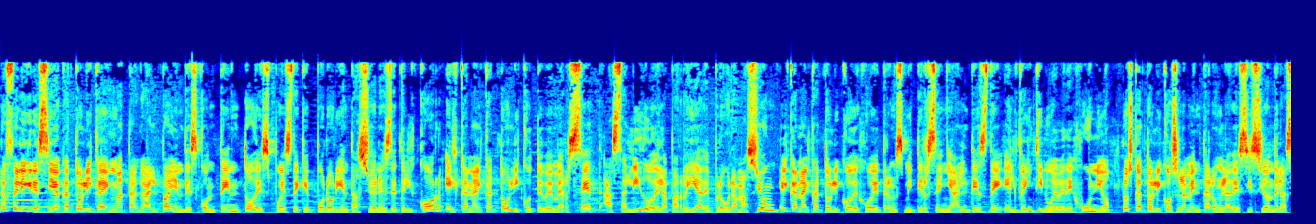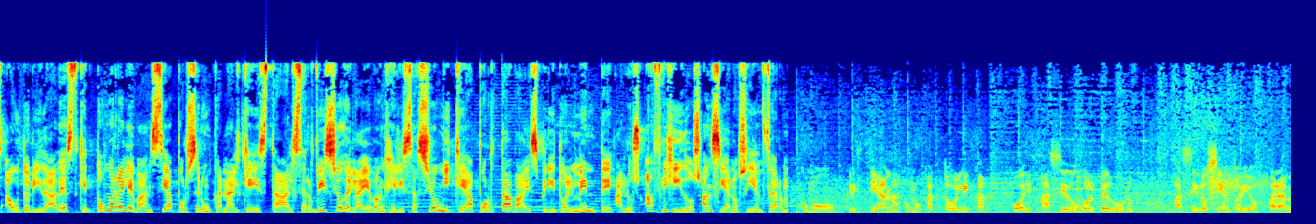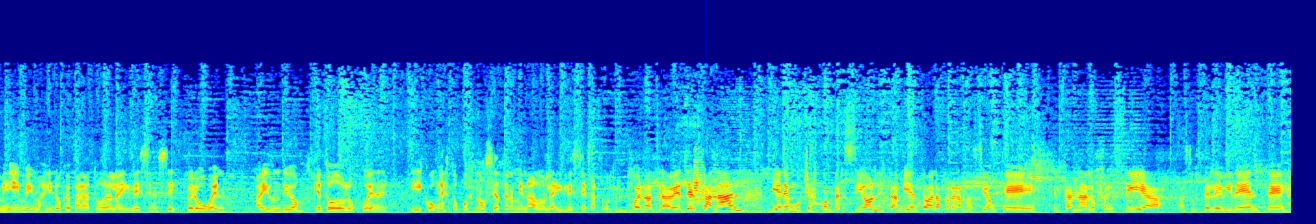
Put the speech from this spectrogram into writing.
La feligresía católica en Matagalpa en descontento después de que por orientaciones de Telcor el canal católico TV Merced ha salido de la parrilla de programación. El canal católico dejó de transmitir señal desde el 29 de junio. Los católicos lamentaron la decisión de las autoridades que toma relevancia por ser un canal que está al servicio de la evangelización y que aportaba espiritualmente a los afligidos, ancianos y enfermos. Como cristiana, como católica, pues ha sido un golpe duro, así lo siento yo, para mí y me imagino que para toda la iglesia en sí. Pero bueno, hay un Dios que todo lo puede y con esto pues no se ha terminado la iglesia católica. Bueno, a través del canal vienen muchas conversiones, también toda la programación que el canal ofrecía a sus televidentes,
